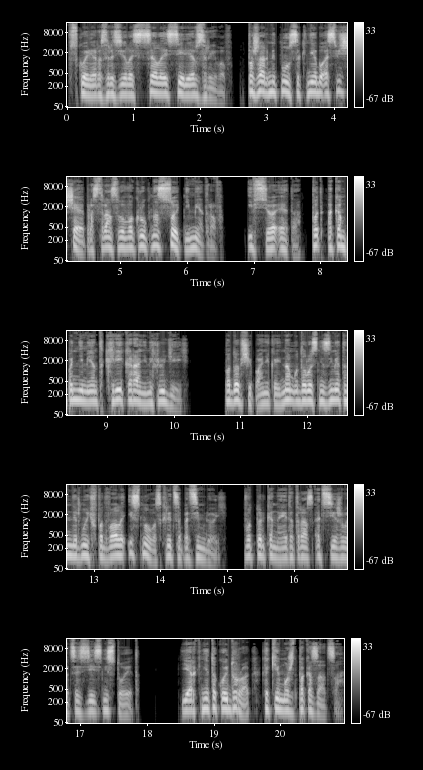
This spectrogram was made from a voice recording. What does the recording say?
Вскоре разразилась целая серия взрывов. Пожар метнулся к небу, освещая пространство вокруг на сотни метров. И все это под аккомпанемент крика раненых людей. Под общей паникой нам удалось незаметно нырнуть в подвалы и снова скрыться под землей. Вот только на этот раз отсиживаться здесь не стоит. Ярк не такой дурак, каким может показаться,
